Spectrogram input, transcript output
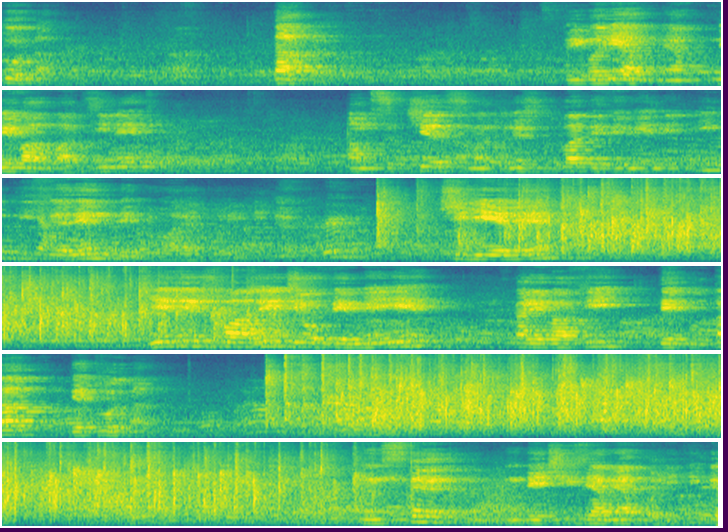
Turda, primăria mea ne va aparține, am să cer să mă întâlnesc cu toate femeile, indiferent de culoarea politică, și ele, ele își va alege o femeie care va fi deputat de turda. În stă în decizia mea politică,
